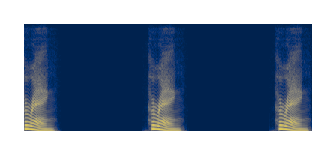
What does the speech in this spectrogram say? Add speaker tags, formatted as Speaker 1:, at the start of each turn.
Speaker 1: harangue harangue harangue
